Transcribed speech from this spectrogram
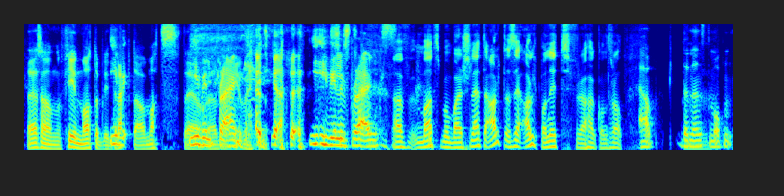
Det er en sånn fin måte å bli drept av Mats. Det Evil det prank. jo det de gjør. Evil pranks. Mats må bare slette alt og se alt på nytt for å ha kontroll. Ja, den eneste måten.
